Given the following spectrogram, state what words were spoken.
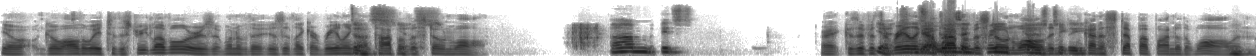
you know, go all the way to the street level, or is it one of the? Is it like a railing on Does, top of a stone wall? um, it's Right, because if it's Yeah, a railing yeah, on once top of a stone wall, then to you can kind of step up onto the wall and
